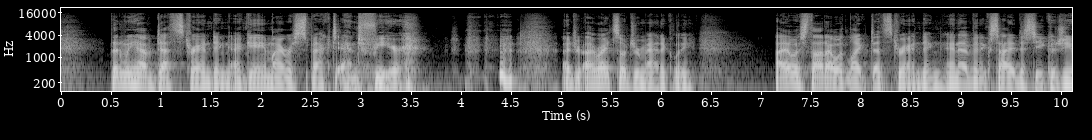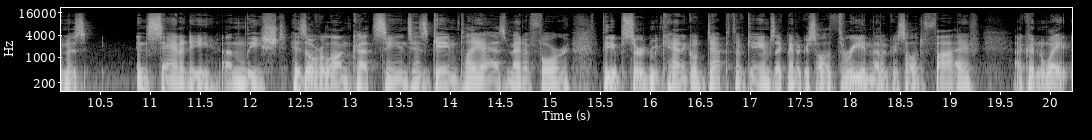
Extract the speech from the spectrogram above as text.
then we have Death Stranding, a game I respect and fear. I, I write so dramatically. I always thought I would like Death Stranding, and I've been excited to see Kojima's insanity unleashed, his overlong cutscenes, his gameplay as metaphor, the absurd mechanical depth of games like Metal Gear Solid 3 and Metal Gear Solid 5. I couldn't wait.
